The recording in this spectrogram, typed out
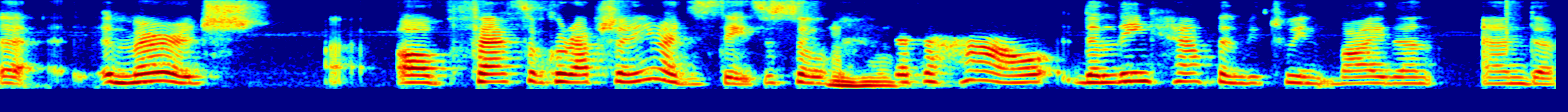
uh, emerge uh, of facts of corruption in the United States. So Mhm. that's how the link happened between Biden and uh,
